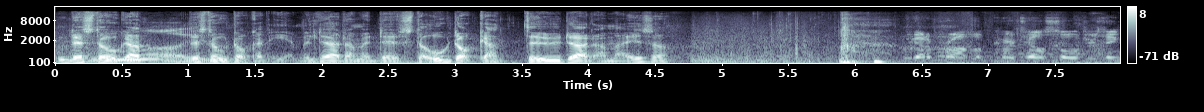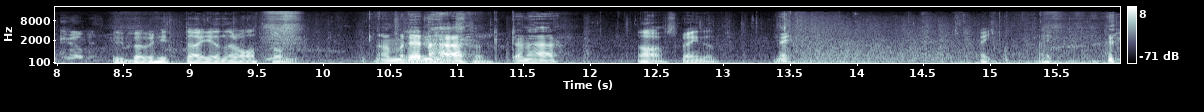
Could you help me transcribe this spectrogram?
Det stod, att, det stod dock att Emil dödade mig. Det stod dock att du dödade mig så. Vi behöver hitta generatorn. Ja men den är här. vänster. Den är här. Ja, spräng den. Nej. Nej, nej.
